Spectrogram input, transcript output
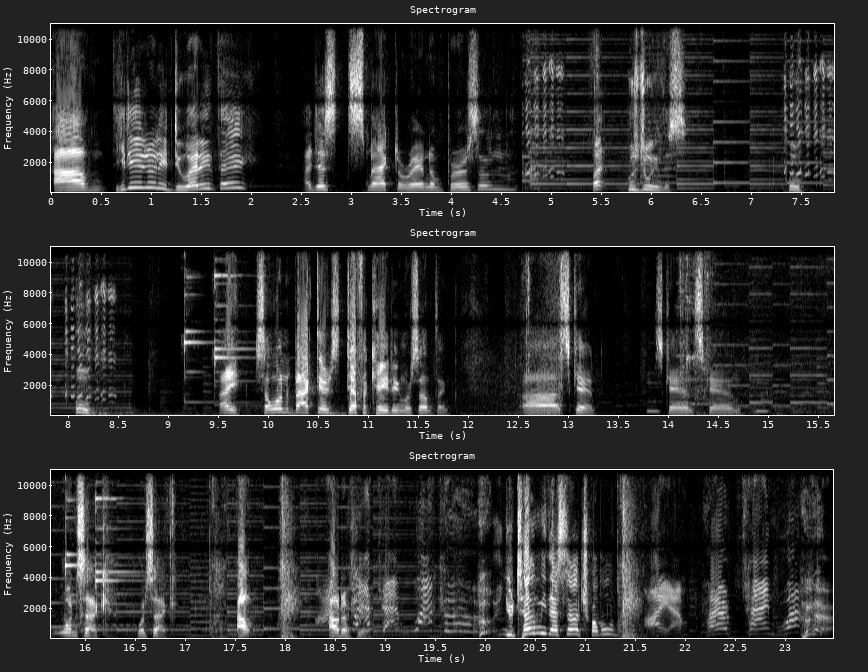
Um, he didn't really do anything. I just smacked a random person. What? Who's doing this? Who? Who? Hey, someone back there is defecating or something. Uh, scan. Scan, scan. One sec. One sec. Out. Out of here. Part-time worker. You tell me that's not trouble? I am part-time worker.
